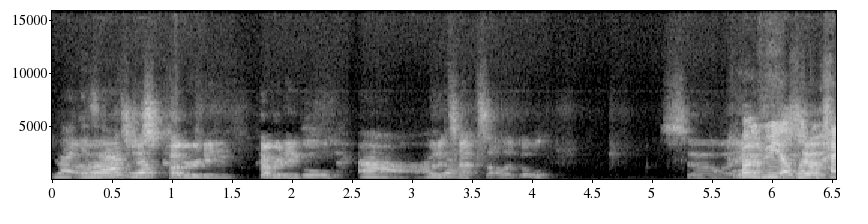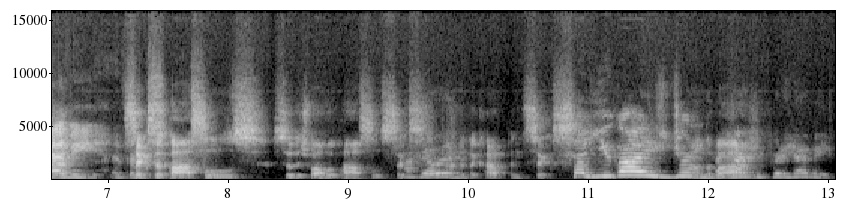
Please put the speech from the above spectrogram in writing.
Like, is Uh, that it's real? just covered in covered in gold, Oh, but it's not solid gold. So uh, Probably be a little says heavy. Six it's, apostles, so the twelve apostles, six Okay. under the cup and six. So you guys drink? On the that's bottom. actually pretty heavy.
